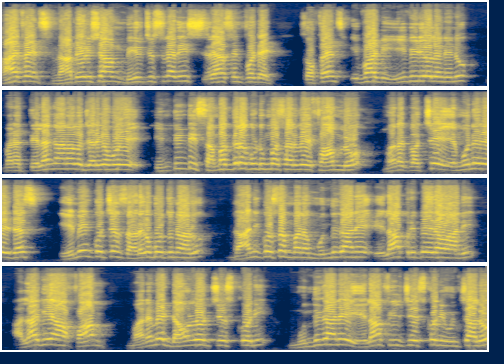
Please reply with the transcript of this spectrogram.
హాయ్ ఫ్రెండ్స్ నా పేరు శ్యామ్ మీరు చూస్తున్నది శ్రేయాస్ ఇన్ఫోటెక్ సో ఫ్రెండ్స్ ఇవాటి ఈ వీడియోలో నేను మన తెలంగాణలో జరగబోయే ఇంటింటి సమగ్ర కుటుంబ సర్వే ఫామ్లో మనకు వచ్చే ఎమ్యూనరేటర్స్ ఏమేం క్వశ్చన్స్ అడగబోతున్నారు దానికోసం మనం ముందుగానే ఎలా ప్రిపేర్ అవ్వాలి అలాగే ఆ ఫామ్ మనమే డౌన్లోడ్ చేసుకొని ముందుగానే ఎలా ఫిల్ చేసుకొని ఉంచాలో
